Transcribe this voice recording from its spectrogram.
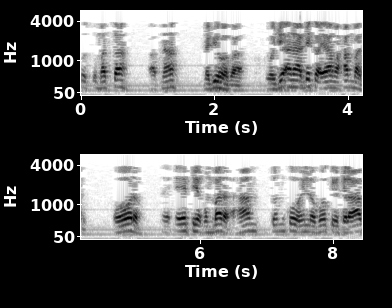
اس امت کا اپنا نبی ہوگا۔ وجئنا بک یا محمد، اور اے پیغمبر، ہم تم کو ان لوگوں کے خلاف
